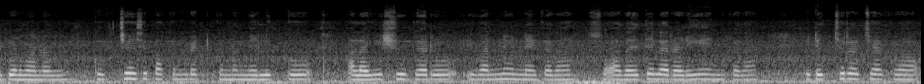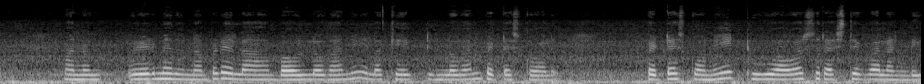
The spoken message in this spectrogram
ఇప్పుడు మనం కుక్ చేసి పక్కన పెట్టుకున్న మిల్క్ అలాగే షుగరు ఇవన్నీ ఉన్నాయి కదా. సో అదైతే ఇలా రెడీ అయింది కదా. ఈ టెక్చర్ వచ్చాక మనం వేడి మీద ఉన్నప్పుడు ఇలా బౌల్లో కానీ ఇలా కేక్ టిన్లో కానీ పెట్టేసుకోవాలి. పెట్టేసుకొని టూ అవర్స్ రెస్ట్ ఇవ్వాలండి.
